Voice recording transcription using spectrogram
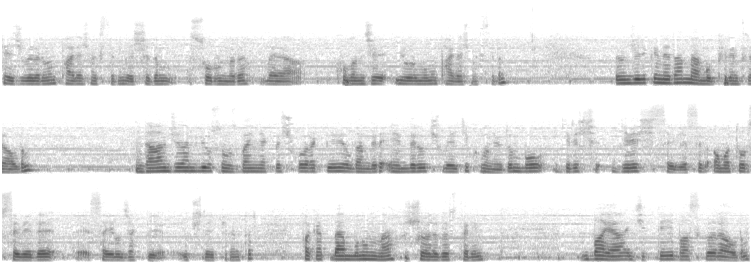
tecrübelerimi paylaşmak istedim. Yaşadığım sorunları veya kullanıcı yorumumu paylaşmak istedim. Öncelikle neden ben bu printer'ı aldım? Daha önceden biliyorsunuz ben yaklaşık olarak bir yıldan beri Ender 3 V2 kullanıyordum. Bu giriş giriş seviyesi, amatör seviyede e, sayılacak bir 3D printer. Fakat ben bununla şöyle göstereyim. Bayağı ciddi baskılar aldım.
